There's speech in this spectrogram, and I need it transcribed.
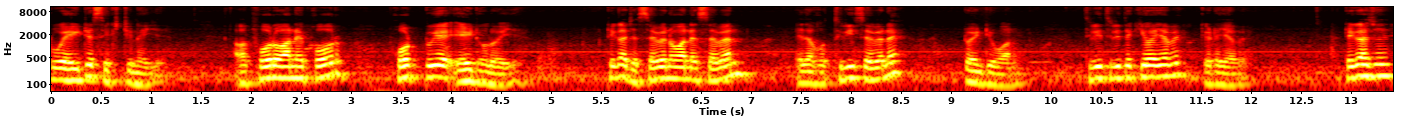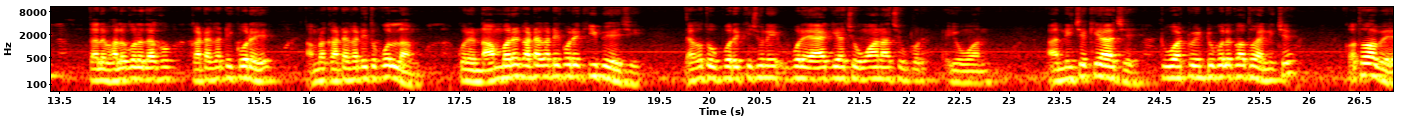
টু এইটে সিক্সটিন এই যে। আবার ফোর ওয়ানে ফোর ফোর টুয়ে এইট হলো, এই যে। ঠিক আছে সেভেন ওয়ানে সেভেন এই দেখো থ্রি সেভেনে টোয়েন্টি ওয়ান থ্রি থ্রিতে কী হয়ে যাবে? কেটে যাবে। ঠিক আছে? তাহলে ভালো করে দেখো, কাটাকাটি করে, আমরা কাটাকাটি তো করলাম, করে নাম্বারে কাটাকাটি করে কি পেয়েছি? দেখো তো উপরে কিছু নেই উপরে একই আছে ওয়ান আছে উপরে এই ওয়ান আর নিচে কে আছে? টু আর টু ইন্টু করলে কত হয় নিচে? কত হবে?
